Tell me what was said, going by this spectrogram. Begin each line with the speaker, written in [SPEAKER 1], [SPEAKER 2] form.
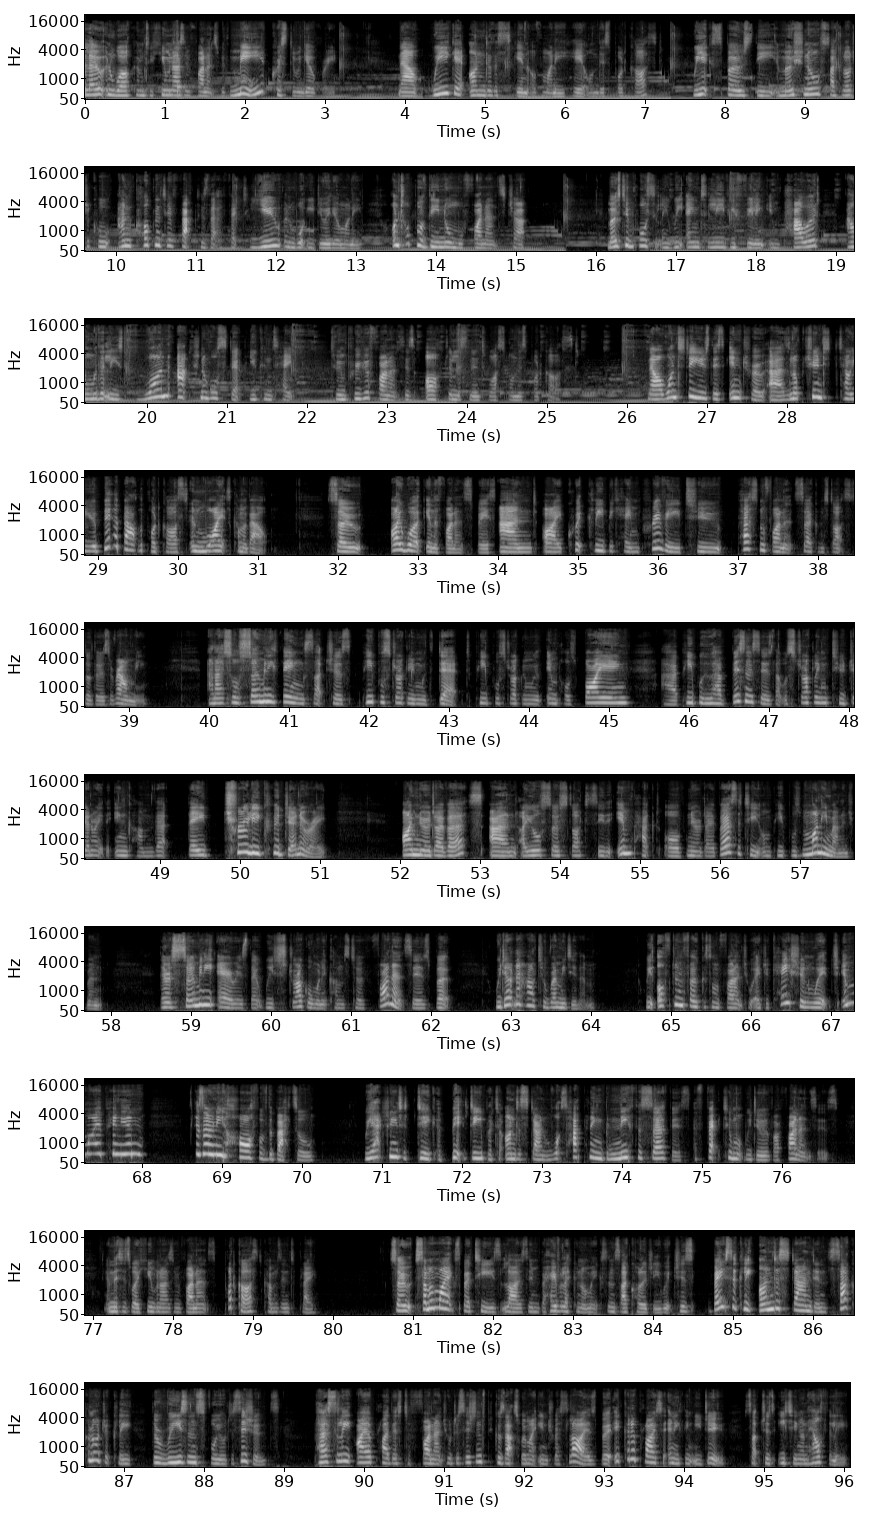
[SPEAKER 1] Hello and welcome to Humanizing Finance with me, Krista McGilvery. Now, we get under the skin of money here on this podcast. We expose the emotional, psychological, and cognitive factors that affect you and what you do with your money, on top of the normal finance chat. Most importantly, we aim to leave you feeling empowered and with at least one actionable step you can take to improve your finances after listening to us on this podcast. Now, I wanted to use this intro as an opportunity to tell you a bit about the podcast and why it's come about. So, I work in the finance space and I quickly became privy to personal finance circumstances of those around me. And I saw so many things, such as people struggling with debt, people struggling with impulse buying, uh, people who have businesses that were struggling to generate the income that they truly could generate. I'm neurodiverse, and I also start to see the impact of neurodiversity on people's money management. There are so many areas that we struggle when it comes to finances, but we don't know how to remedy them. We often focus on financial education, which, in my opinion, is only half of the battle. We actually need to dig a bit deeper to understand what's happening beneath the surface affecting what we do with our finances. And this is where Humanizing Finance podcast comes into play. So, some of my expertise lies in behavioral economics and psychology, which is basically understanding psychologically the reasons for your decisions. Personally, I apply this to financial decisions because that's where my interest lies, but it could apply to anything you do, such as eating unhealthily.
